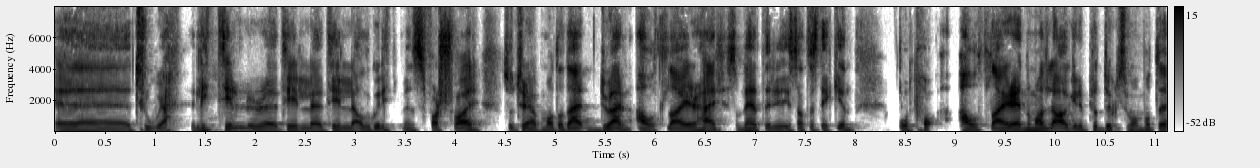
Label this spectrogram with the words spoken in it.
eh, tror jeg. Litt til, til, til algoritmens forsvar, så tror jeg på en måte at er, du er en outlier her, som det heter i statistikken. Og på outlier, når man lager et produkt, så må man måtte,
